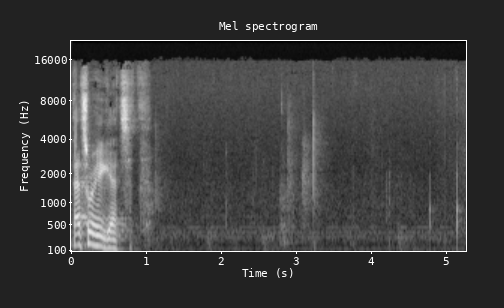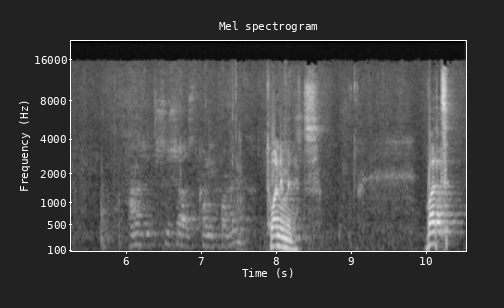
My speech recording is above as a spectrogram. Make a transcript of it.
that's where he gets it. Much 24 minutes? 20 minutes. But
